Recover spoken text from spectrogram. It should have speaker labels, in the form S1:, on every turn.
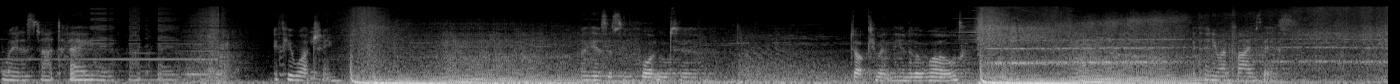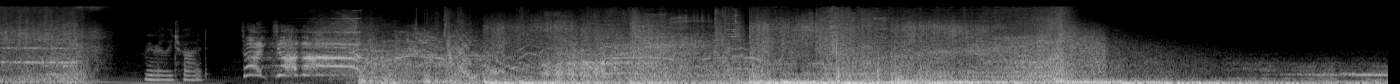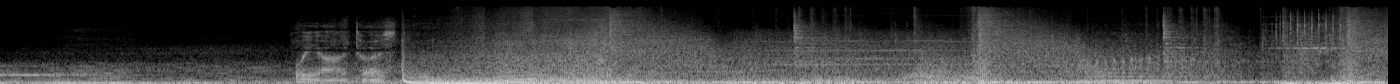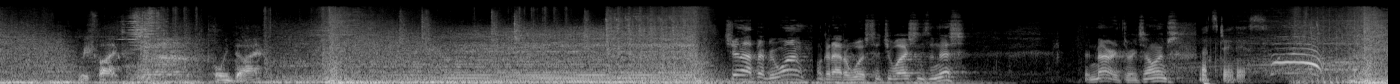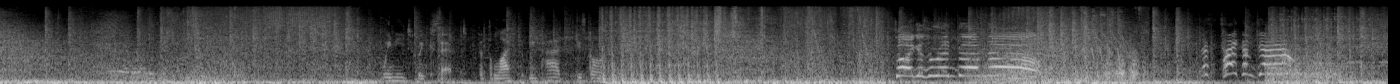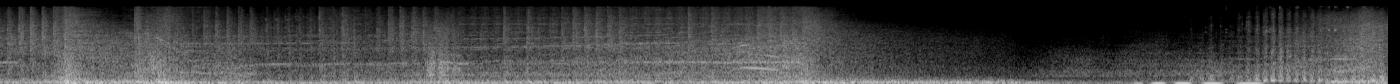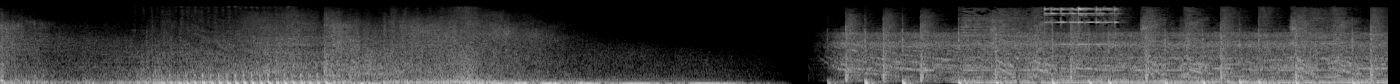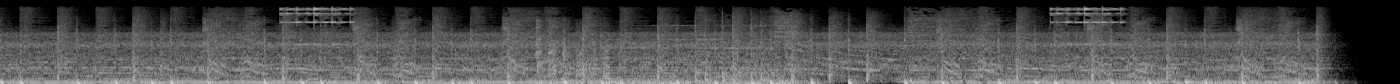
S1: Way to start today. If you're watching, I guess it's important to document the end of the world. If anyone finds this, we really tried.
S2: Take cover!
S3: We are toast.
S4: We fight or we die.
S2: Chin up, everyone. I've got out of worse situations than this. Been married three times.
S1: Let's do this.
S5: We need to accept that the life that we had is gone.
S2: Tigers are inbound now!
